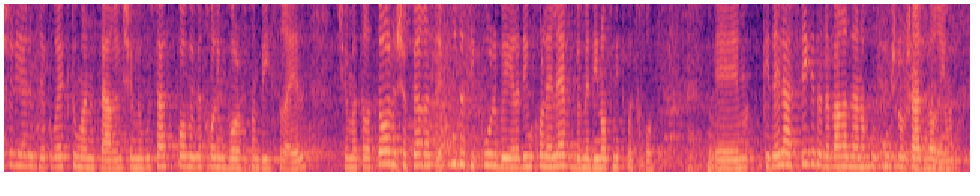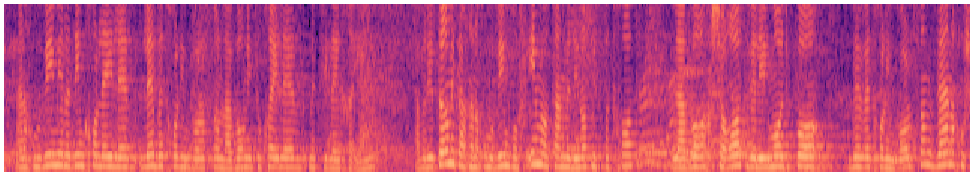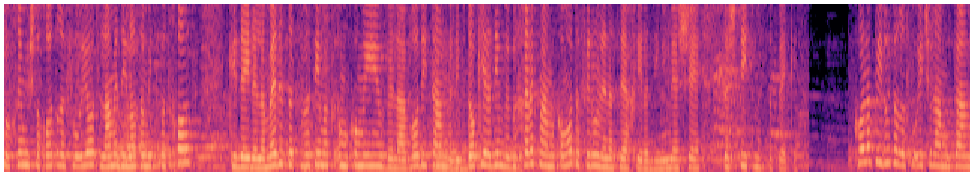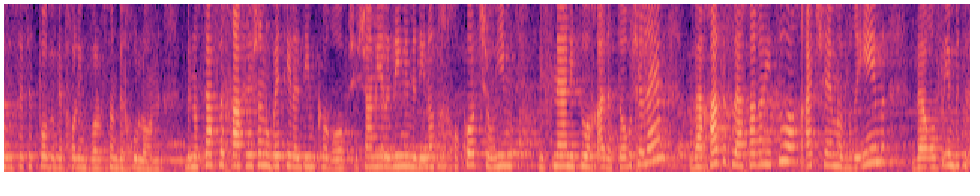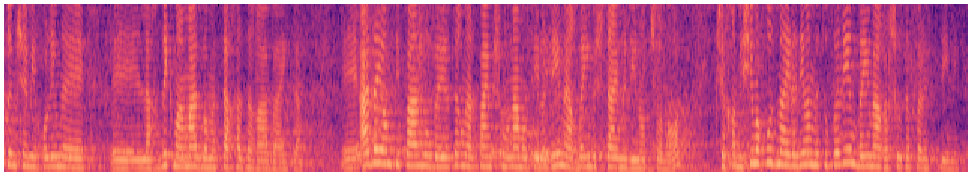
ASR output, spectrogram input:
של ילד זה פרויקט הומניטרי שמבוסס פה בבית חולים וולפסון בישראל, שמטרתו לשפר את איכות הטיפול בילדים חולי לב במדינות מתפתחות. כדי להשיג את הדבר הזה אנחנו עושים שלושה דברים. אנחנו מביאים ילדים חולי לב לבית חולים וולפסון לעבור ניתוחי לב מצילי חיים, אבל יותר מכך אנחנו מביאים רופאים מאותן מדינות מתפתחות לעבור הכשרות וללמוד פה בבית חולים וולפסון, ואנחנו שולחים משלחות רפואיות למדינות המתפתחות כדי ללמד את הצוותים המקומיים ולעבוד איתם ולבדוק ילדים ובחלק מהמקומות אפילו לנתח ילדים אם יש תשתית מספקת. כל הפעילות הרפואית של העמותה מבוססת פה בבית חולים וולפסון בחולון. בנוסף לכך יש לנו בית ילדים קרוב ששם ילדים ממדינות רחוקות שוהים לפני הניתוח עד התור שלהם ואחר כך לאחר הניתוח עד שהם מבריאים והרופאים בטוחים שהם יכולים להחזיק מעמד במסע חזרה הביתה. עד היום טיפלנו ביותר מ-2,800 ילדים מ-42 מדינות שונות כש-50% מהילדים המטופלים באים מהרשות הפלסטינית.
